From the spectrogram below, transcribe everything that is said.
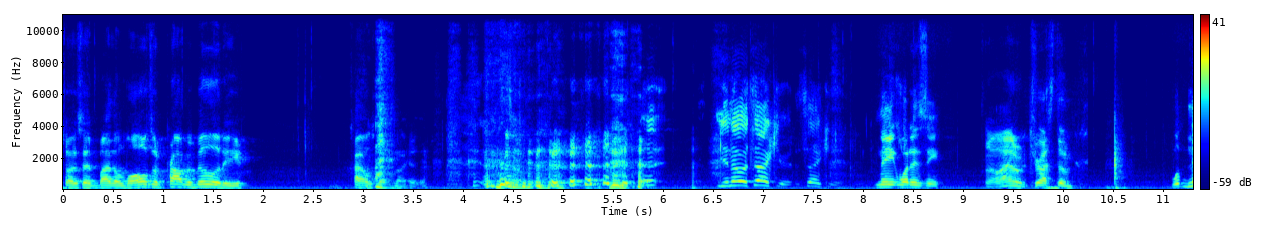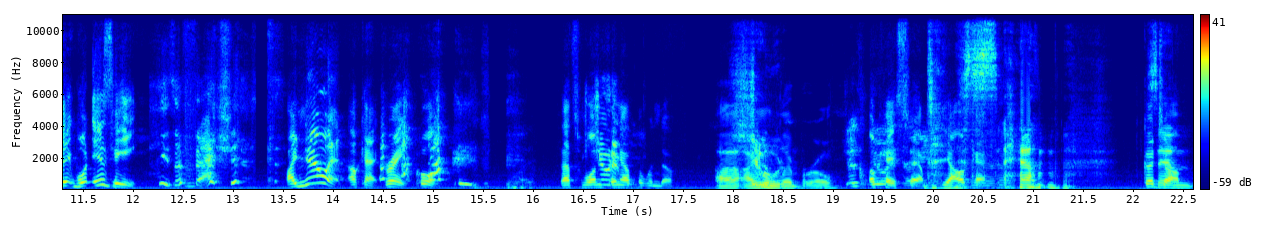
so I said by the laws of probability, Kyle's definitely Hitler. Eh, you know, it's accurate. It's accurate. Nate, what is he? Oh, I don't trust him. Well, Nate, what is he? He's a fascist. I knew it. Okay, great, cool. That's one Shoot thing him. out the window. Uh, I'm a Shoot. liberal. Okay, Sam. Yeah, okay. Sam, Good job.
